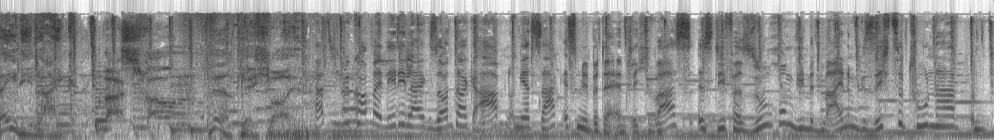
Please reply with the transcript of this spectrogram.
Ladylike, was Frauen wirklich wollen. Herzlich willkommen bei Ladylike Sonntagabend und jetzt sag es mir bitte endlich. Was ist die Versuchung, die mit meinem Gesicht zu tun hat und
